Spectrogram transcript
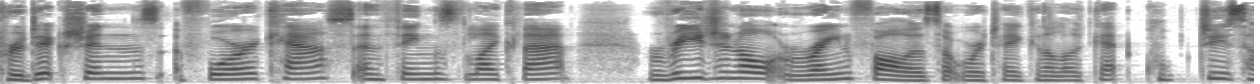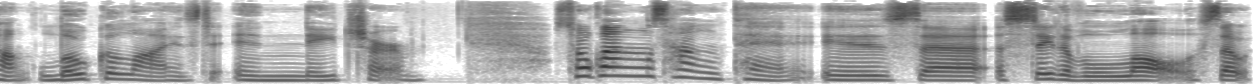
predictions, forecasts, and things like that. Regional rainfall is what we're taking a look at. 국지성, localized in nature. 소강 상태 is uh, a state of lull. So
